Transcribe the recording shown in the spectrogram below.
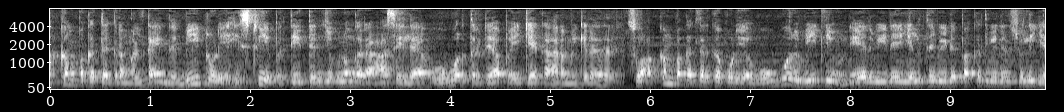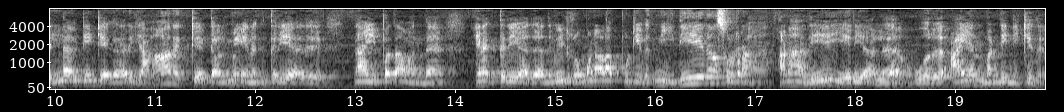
அக்கம் பக்கத்தில் இருக்கிறவங்கள்ட்ட இந்த வீட்டுடைய ஹிஸ்ட்ரியை பற்றி தெரிஞ்சுக்கணுங்கிற ஆசையில் ஒவ்வொருத்தர்கிட்டயா போய் கேட்க ஆரம்பிக்கிறாரு. ஸோ அக்கம் பக்கத்தில் இருக்கக்கூடிய ஒவ்வொரு வீட்லேயும் நேர் வீடு எழுத்து வீடு பக்கத்து வீடுன்னு சொல்லி எல்லார்கிட்டையும் கேட்குறாரு. யாரை கேட்டாலுமே எனக்கு தெரியாது. நான் இப்போ தான் வந்தேன். எனக்கு தெரியாது. அந்த வீடு ரொம்ப நாளாக பூட்டி இருக்குன்னு இதே தான் சொல்கிறாங்க ஆனால் அதே ஏரியாவில் ஒரு அயன் வண்டி நிற்கிது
